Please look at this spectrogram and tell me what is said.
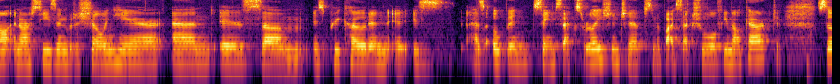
not in our season, but is showing here and is um, is pre-code and is has open same-sex relationships and a bisexual female character. So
